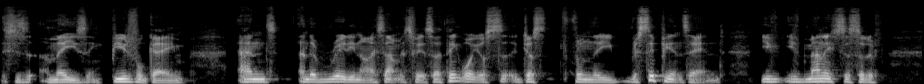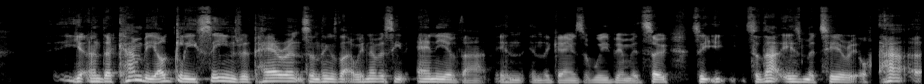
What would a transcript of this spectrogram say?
this is amazing, beautiful game, and and a really nice atmosphere. So I think what you're just from the recipient's end, you've you've managed to sort of yeah, and there can be ugly scenes with parents and things like that. We've never seen any of that in in the games that we've been with. So so you, so that is material. How uh,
